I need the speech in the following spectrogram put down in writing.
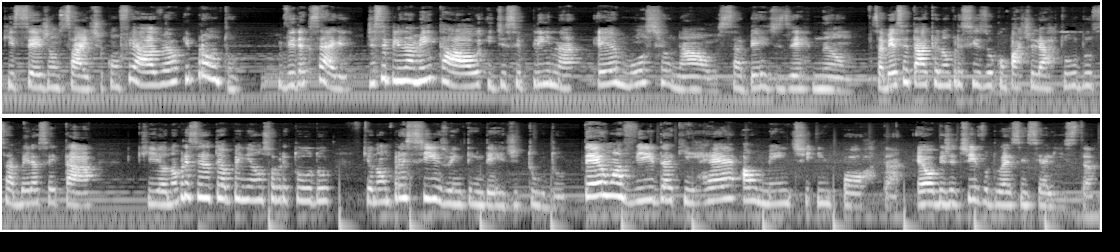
que sejam um site confiável e pronto. Vida que segue. Disciplina mental e disciplina emocional. Saber dizer não. Saber aceitar que eu não preciso compartilhar tudo. Saber aceitar que eu não preciso ter opinião sobre tudo que eu não preciso entender de tudo. Ter uma vida que realmente importa é o objetivo do essencialista.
